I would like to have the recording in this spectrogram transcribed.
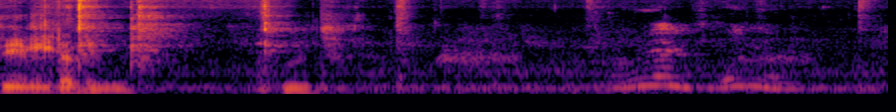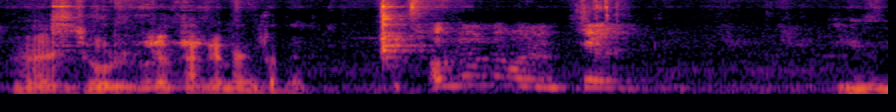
তেলটা দেবে। বুঝছি। হ্যাঁ ঝোলটা থাকে না এটাতে। হুম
